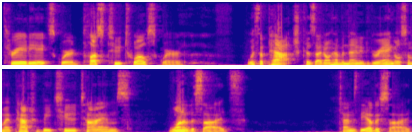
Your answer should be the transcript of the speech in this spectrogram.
388 squared plus 212 squared with a patch, because I don't have a 90 degree angle, so my patch would be 2 times one of the sides times the other side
